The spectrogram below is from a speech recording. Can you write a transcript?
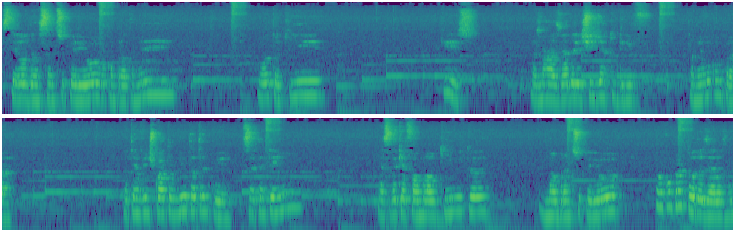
Estrela Dançante Superior, vou comprar também. Outro aqui. Que isso? Mais uma rasgada elixir de arquigrifo. Também vou comprar. Eu tenho 24 mil, tá tranquilo. 71. Essa daqui é a fórmula alquímica. Meu branco superior. Eu vou comprar todas elas, né?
